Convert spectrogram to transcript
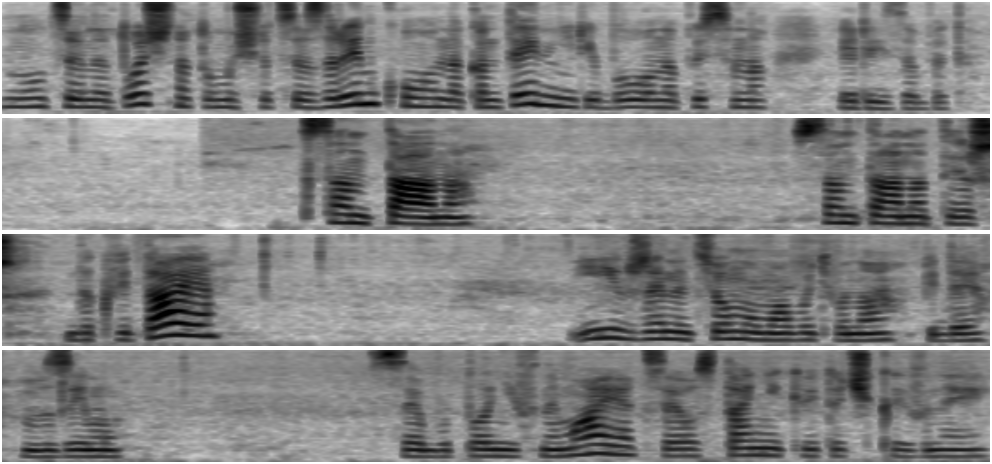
Ну, це не точно, тому що це з ринку на контейнері було написано Елізабет. Сантана. Сантана теж доквітає. І вже на цьому, мабуть, вона піде в зиму. Все, бутонів немає, це останні квіточки в неї.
